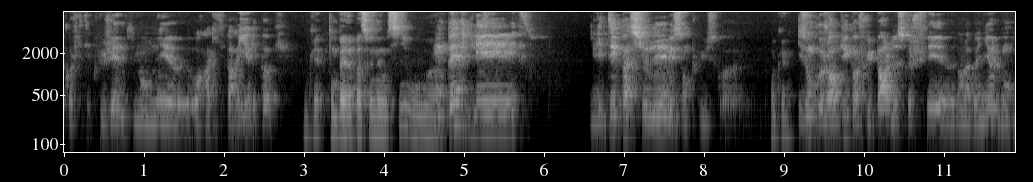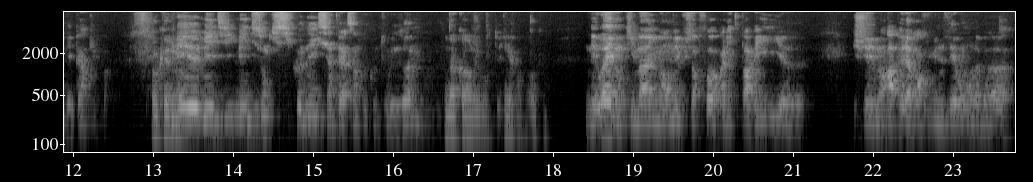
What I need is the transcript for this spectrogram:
quand j'étais plus jeune, qui m'emmenait au rallye de Paris à l'époque. Ton père est passionné aussi ou Mon père, il est, il était passionné, mais sans plus quoi. Disons qu'aujourd'hui, quand je lui parle de ce que je fais euh, dans la bagnole, bon, il est perdu quoi. Mais, euh, mais, dis- mais disons qu'il s'y connaît, il s'y intéresse un peu comme tous les hommes. D'accord, je vois. Mais ouais, donc il m'a emmené plusieurs fois au rallye de Paris. euh, je me rappelle avoir vu une Véron là-bas.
